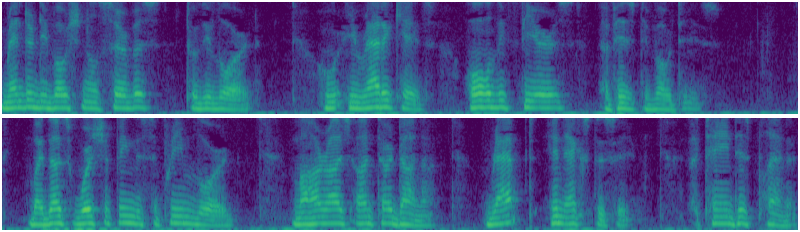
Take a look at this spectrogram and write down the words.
rendered devotional service to the Lord, who eradicates all the fears of his devotees. By thus worshipping the Supreme Lord, Maharaj Antardhana, wrapped in ecstasy, attained his planet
